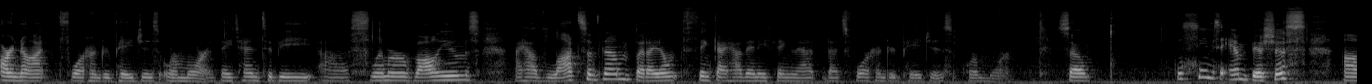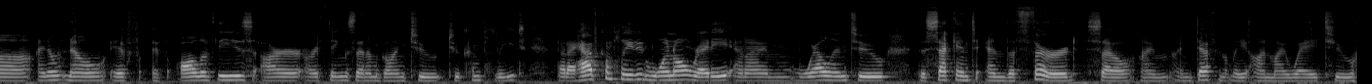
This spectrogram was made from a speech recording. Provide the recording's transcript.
are not 400 pages or more. They tend to be uh, slimmer volumes. I have lots of them, but I don't think I have anything that that's 400 pages or more. So this seems ambitious. Uh, I don't know if, if all of these are, are things that I'm going to, to complete, but I have completed one already and I'm well into the second and the third, so I'm, I'm definitely on my way to,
